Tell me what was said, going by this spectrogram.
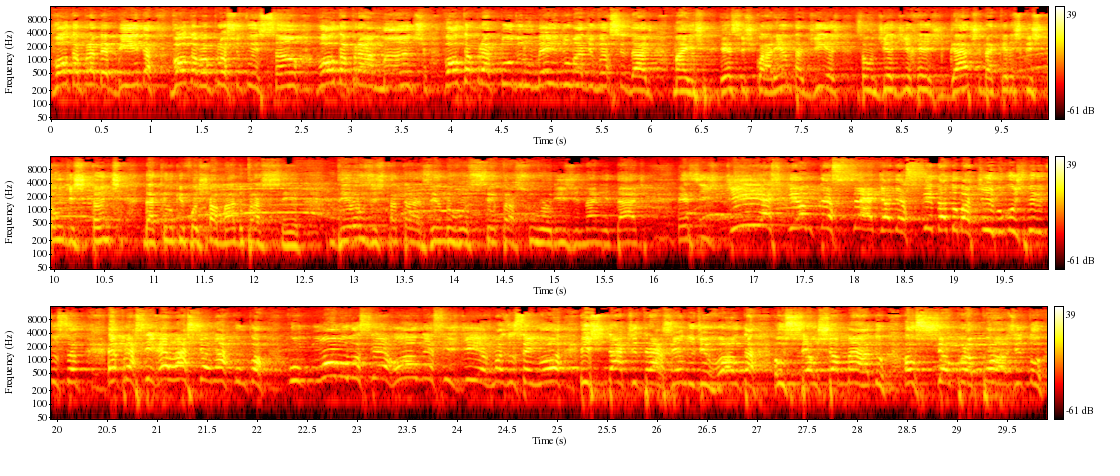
volta para bebida, volta para prostituição, volta para amante, volta para tudo no meio de uma adversidade. Mas esses 40 dias são dias de resgate daqueles que estão distantes daquilo que foi chamado para ser. Deus está trazendo você para a sua originalidade esses dias que antecede a descida do batismo com o Espírito Santo é para se relacionar com o corpo. Como você errou nesses dias, mas o Senhor Senhor está te trazendo de volta ao seu chamado, ao seu propósito,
